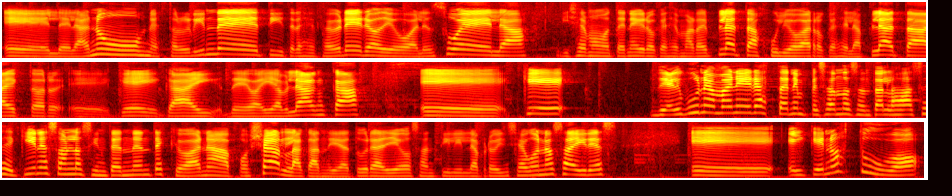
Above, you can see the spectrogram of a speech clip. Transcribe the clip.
eh, el de Lanús, Néstor Grindetti, 3 de febrero, Diego Valenzuela, Guillermo Montenegro, que es de Mar del Plata, Julio Garro, que es de La Plata, Héctor eh, Gay, Gay de Bahía Blanca, eh, que de alguna manera están empezando a sentar las bases de quiénes son los intendentes que van a apoyar la candidatura de Diego Santilli en la provincia de Buenos Aires. Eh, el que no estuvo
